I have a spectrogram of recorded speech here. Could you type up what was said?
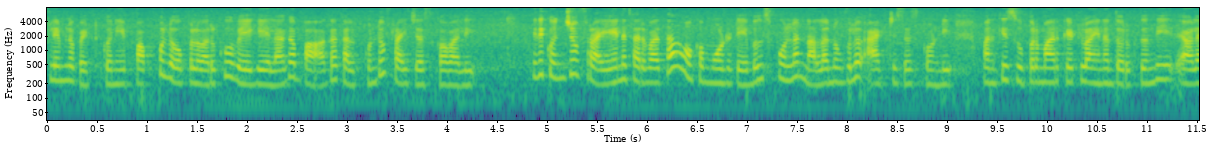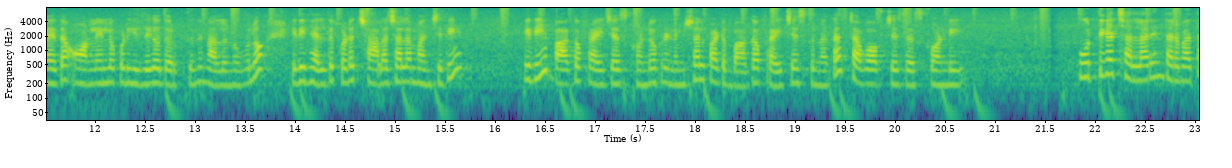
ఫ్లేమ్లో పెట్టుకొని పప్పు లోపల వరకు వేగేలాగా బాగా కలుపుకుంటూ ఫ్రై చేసుకోవాలి. ఇది కొంచెం ఫ్రై అయిన తర్వాత ఒక మూడు టేబుల్ స్పూన్ల నల్ల నువ్వులు యాడ్ చేసేసుకోండి. మనకి సూపర్ మార్కెట్లో అయినా దొరుకుతుంది లేదా ఆన్లైన్లో కూడా ఈజీగా దొరుకుతుంది నల్ల నువ్వులు. ఇది హెల్త్ కూడా చాలా చాలా మంచిది. ఇది బాగా ఫ్రై చేసుకోండి. ఒక రెండు నిమిషాల పాటు బాగా ఫ్రై చేసుకున్నాక స్టవ్ ఆఫ్ చేసేసుకోండి. పూర్తిగా చల్లారిన తర్వాత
